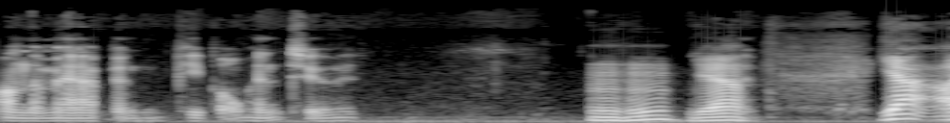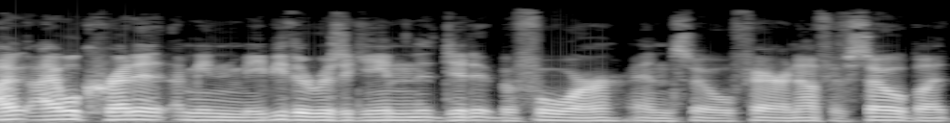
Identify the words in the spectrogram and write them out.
on- the map and people went to it. Mm-hmm. Yeah. Yeah, I, I will credit. I mean, maybe there was a game that did it before, and so fair enough if so. But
